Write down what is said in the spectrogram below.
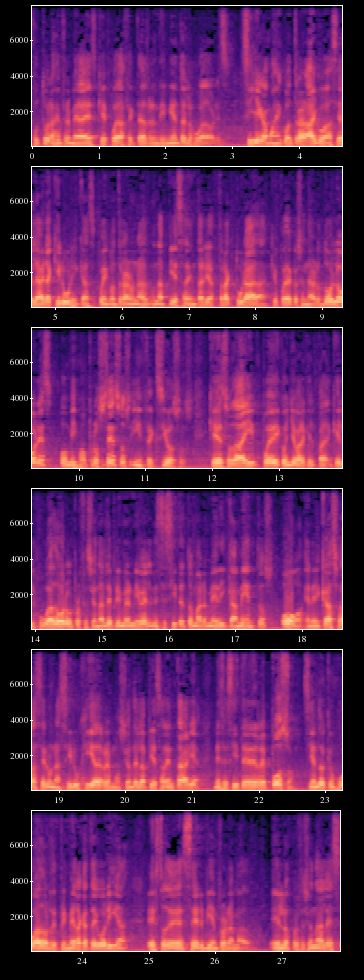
futuras enfermedades que pueda afectar el rendimiento de los jugadores. Si llegamos a encontrar algo hacia el área quirúrgica, puede encontrar una, pieza dentaria fracturada que puede ocasionar dolores o mismo procesos infecciosos, que eso de ahí puede conllevar que el, pa- que el jugador o el profesional de primer nivel necesite tomar medicamentos o, en el caso de hacer una cirugía de remoción de la pieza dentaria, necesite de reposo, siendo que un jugador de primera categoría esto debe ser bien programado. Eh, los profesionales,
